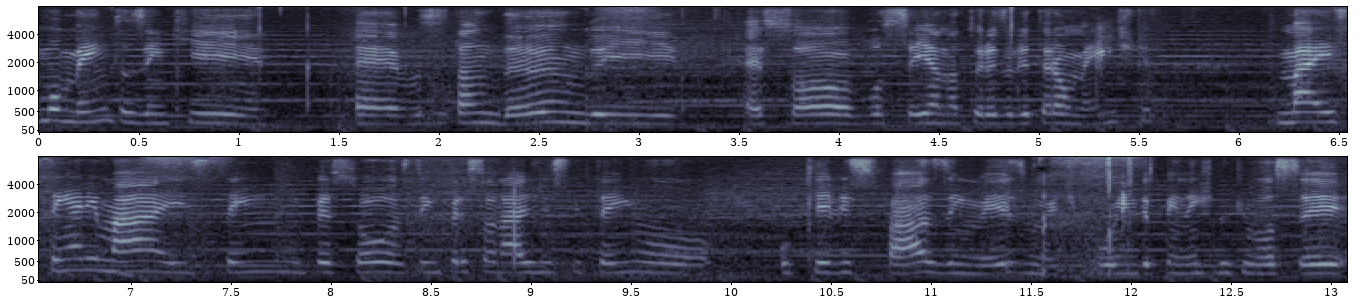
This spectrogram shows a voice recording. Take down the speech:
momentos em que é, você tá andando e é só você e a natureza literalmente. Mas tem animais, tem pessoas, tem personagens que tem o, o que eles fazem mesmo, tipo, independente do que você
